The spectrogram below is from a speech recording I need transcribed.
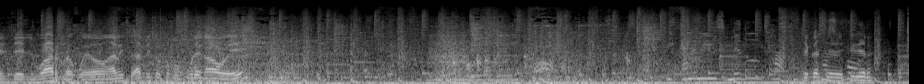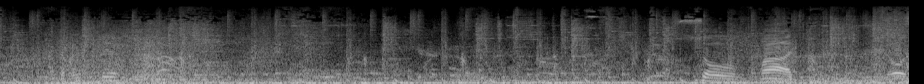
el del Warlock, weón. ¿Has visto, has visto cómo cura en AOE? Este de fallen. So much. Load.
